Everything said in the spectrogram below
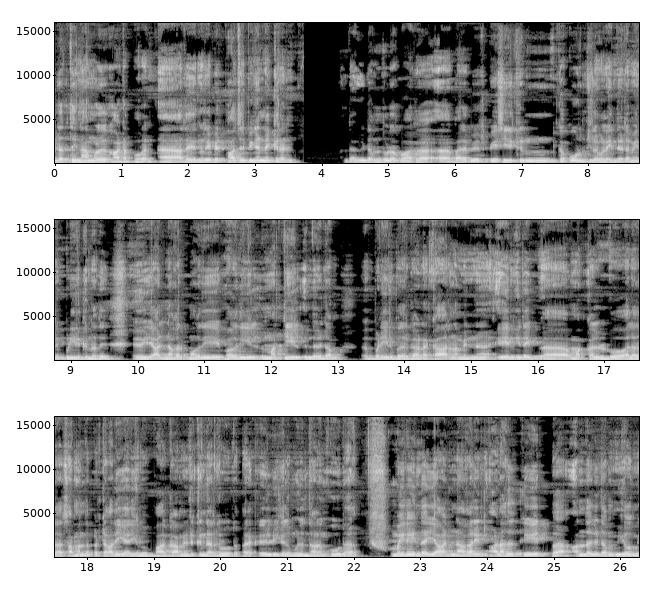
இடத்தை நான் உங்களுக்கு காட்டப் போகிறேன் அதை அது நிறைய பேர் பார்த்துருப்பீங்கன்னு நினைக்கிறேன். இந்த இடம் தொடர்பாக பல பேர் பேசியிருக்க கூடும் சில இந்த இடமே இப்படி இருக்கின்றது? யாழ் நகர் பகுதி பகுதியில் மத்தியில் இந்த இடம் எப்படி இருப்பதற்கான காரணம் என்ன? ஏன் இதை மக்களோ அல்லது சம்பந்தப்பட்ட அதிகாரிகளோ பார்க்காமல் இருக்கின்றார்களோ என்ற பல கேள்விகளும் எழுந்தாலும் கூட உண்மையிலே இந்த யாழ் நகரின் அழகுக்கு ஏற்ப அந்த இடம் மிகவும்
